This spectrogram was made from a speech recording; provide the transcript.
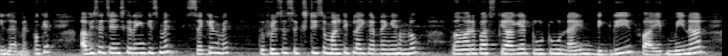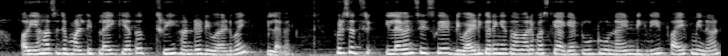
इलेवन ओके अब इसे चेंज करेंगे किसमें? सेकेंड में। तो फिर से सिक्सटी से मल्टीप्लाई कर देंगे हम लोग। तो हमारे पास क्या आ गया? Two two nine degree five minute और यहाँ से जब मल्टीप्लाई किया तो three hundred divide by eleven फिर से इलेवन से इसके डिवाइड करेंगे तो हमारे पास क्या आ गया? Two two nine degree five minute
